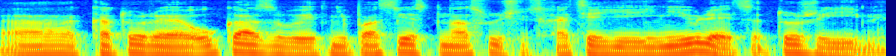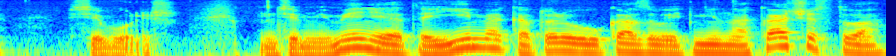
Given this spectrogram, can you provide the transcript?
э, которое указывает непосредственно на сущность, хотя ей и не является тоже имя всего лишь. Но тем не менее, это имя, которое указывает не на качество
